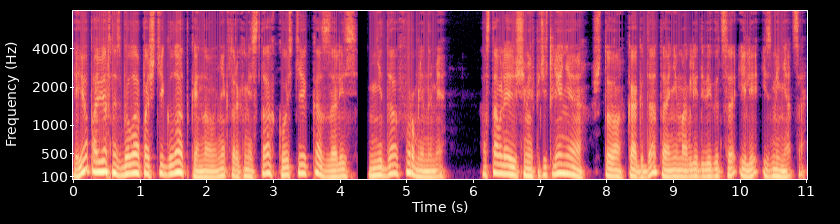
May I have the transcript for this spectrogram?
Ее поверхность была почти гладкой, но в некоторых местах кости казались недооформленными, оставляющими впечатление, что когда-то они могли двигаться или изменяться.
